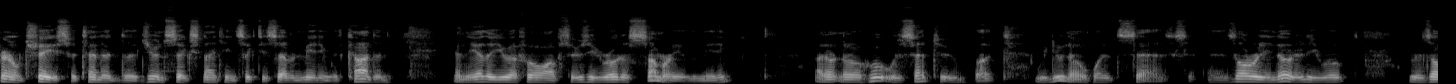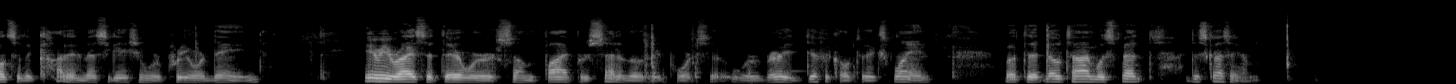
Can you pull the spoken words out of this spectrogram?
Colonel Chase attended the June 6, 1967 meeting with Condon and the other UFO officers, he wrote a summary of the meeting. I don't know who it was sent to, but we do know what it says. As already noted, he wrote the results of the Condon investigation were preordained. Here he writes that there were some 5% of those reports that were very difficult to explain, but that no time was spent discussing them.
